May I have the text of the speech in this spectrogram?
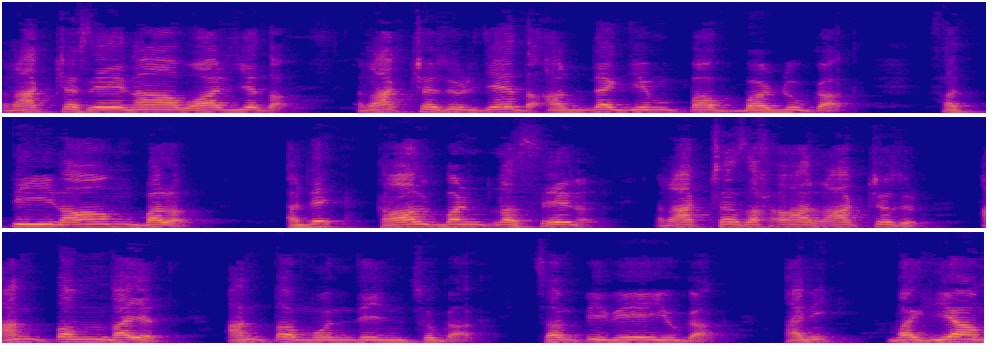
రాక్షసేనా వార్యత రాక్షసుడి చేత అడ్డగింపబడుక సత్తీనాం బలం అంటే కాల్బంట్ల సేన రాక్షస రాక్షసుడు అంతం నయత్ అంతమొందించుగా చంపివేయుగా అని మహ్యాం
